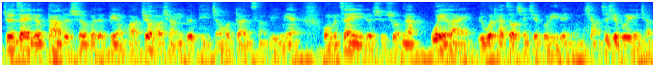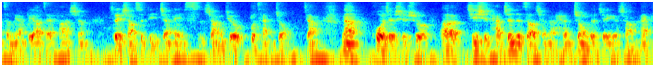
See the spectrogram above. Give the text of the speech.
就是在一个大的社会的变化，就好像一个地震或断层里面，我们在意的是说，那未来如果它造成一些不利的影响，这些不利影响怎么样不要再发生？所以上次地震，哎，死伤就不惨重，这样。那或者是说，呃，即使它真的造成了很重的这个伤害，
